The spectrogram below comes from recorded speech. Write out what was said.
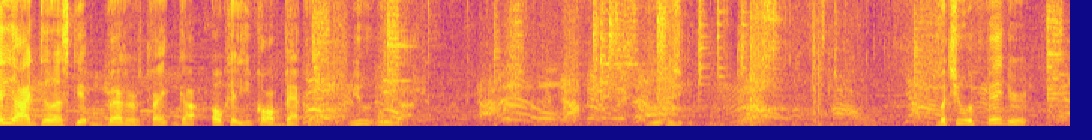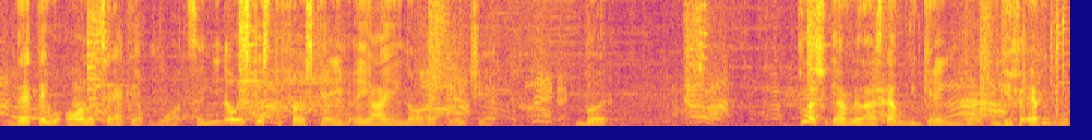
AI does get better, thank God. Okay, you call backup. You you die. You, you, but you would figure that they will all attack at once. And you know it's just the first game. AI ain't all that great yet. But plus you gotta realize that would be game breaking if everyone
